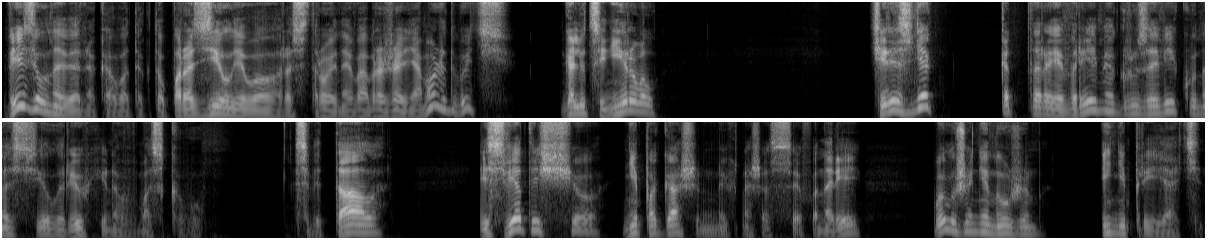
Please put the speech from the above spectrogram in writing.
Видел, наверное, кого-то, кто поразил его расстроенное воображение, а может быть, галлюцинировал? Через некоторое время грузовик уносил Рюхина в Москву. Светало, и свет еще не погашенных на шоссе фонарей был уже не нужен и неприятен.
